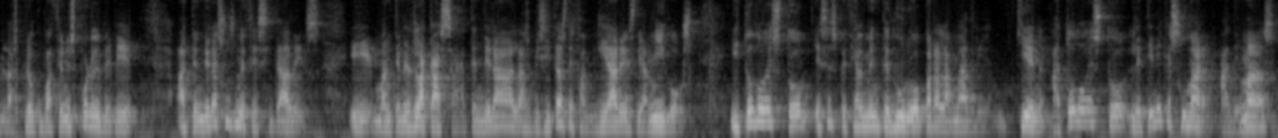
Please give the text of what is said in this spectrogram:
las preocupaciones por el bebé, atender a sus necesidades, eh, mantener la casa, atender a las visitas de familiares, de amigos. Y todo esto es especialmente duro para la madre, quien a todo esto le tiene que sumar además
